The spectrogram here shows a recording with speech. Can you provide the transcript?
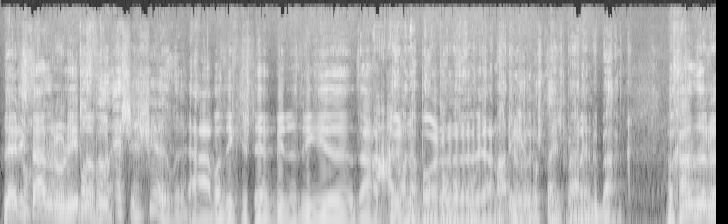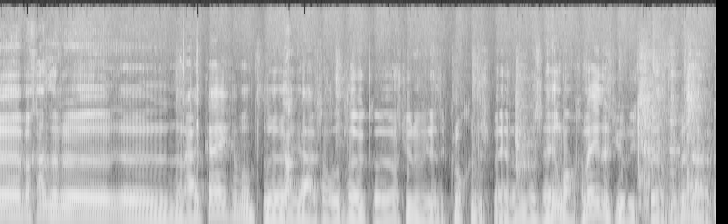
nee, die staat er nog niet. Toch Maar wel goed. essentieel, hè? Ja, wat ik je zeg, binnen drie eh, dagen Ah, een dat bar... komt goed. ja, maar ik heb nog steeds pijn in mijn buik. We gaan er, we gaan er eh, naar uitkijken, want Ja. ja. het is altijd leuk als jullie weer in de klok kunnen spelen. Want dat is heel lang geleden dat jullie gespeeld hebben daar.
